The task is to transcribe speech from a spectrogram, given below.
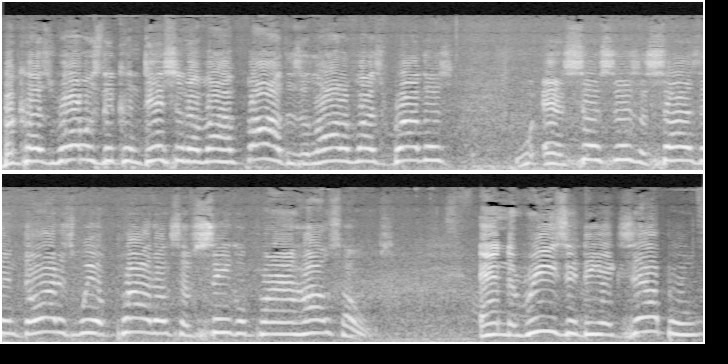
Because what was the condition of our fathers? A lot of us brothers and sisters, or sons and daughters, we are products of single parent households. And the reason, the example,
